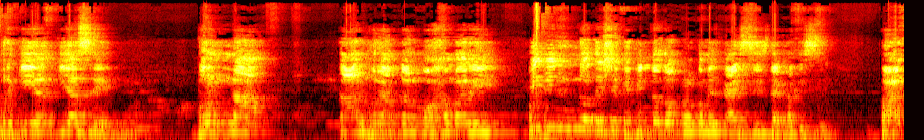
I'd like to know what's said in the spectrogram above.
তারপরে কি কি আছে? বন্যা, তারপরে আপনার মহামারী, বিভিন্ন দেশে বিভিন্ন রকমের ক্রাইসিস দেখা দিচ্ছে বাট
